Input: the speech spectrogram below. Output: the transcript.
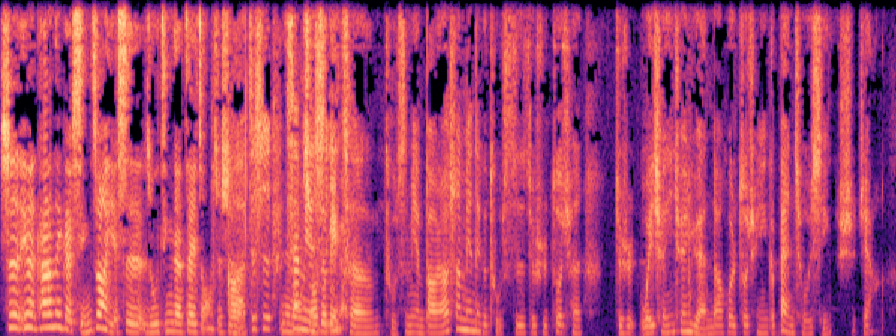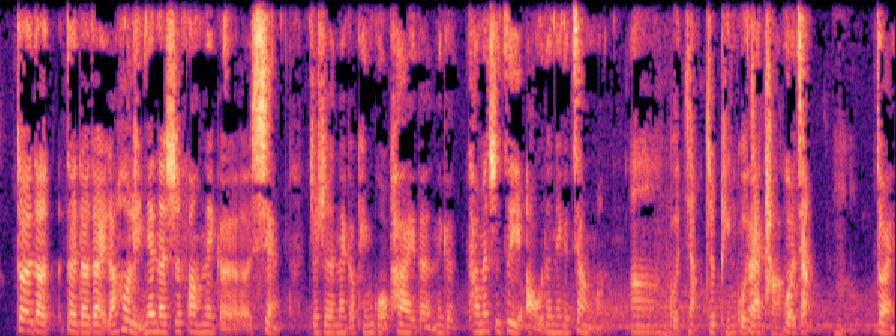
是因为它那个形状也是如今的这种，就是啊，就是下面是一层吐司面包，然后上面那个吐司就是做成，就是围成一圈圆的，或者做成一个半球形，是这样。对的，对对对，然后里面呢是放那个馅，就是那个苹果派的那个，他们是自己熬的那个酱嘛。啊，果酱就苹果加糖。果酱，嗯，对。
